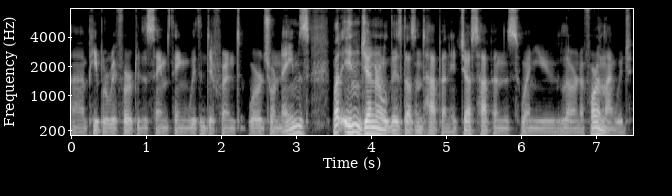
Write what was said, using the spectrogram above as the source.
uh, people refer to the same thing with different words or names. But in general, this doesn't happen. It just happens when you learn a foreign language.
